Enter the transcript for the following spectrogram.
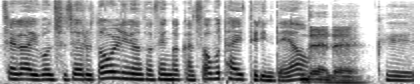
제가 이번 주제를 떠올리면서 생각한 서브 타이틀인데요. 네네. 그,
